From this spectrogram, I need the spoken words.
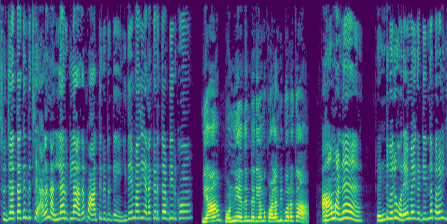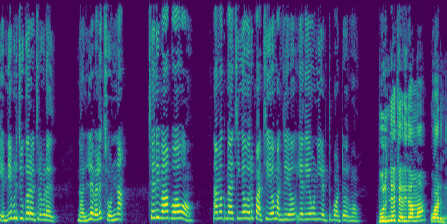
சுஜாதாக்கு இந்த சேலை நல்லா இருக்குல்ல அதான் பாத்துக்கிட்டு இருக்கேன். இதே மாதிரி எனக்கு எடுத்து அப்படி இருக்கும்? ஏன்? பொண்ணு எதுன்னு தெரியாம குழம்பி போறக்கா? ஆமாண்ணே. ரெண்டு பேரும் ஒரே மாதிரி கட்டியிருந்தா பிறகு என்னைய பிடிச்சி உட்கார வச்சிடக்கூடாது. நல்ல வேலை சொன்னா. சரி வா போவோம். நமக்கு மேட்சிங்கா ஒரு பச்சையோ மஞ்சையோ எதையோ ஒன்று எடுத்து போட்டு வருவோம். புரிஞ்சா சரிதாம்மா? ஓடுங்க.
